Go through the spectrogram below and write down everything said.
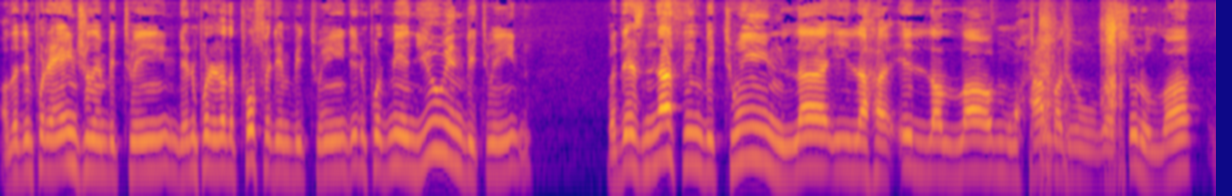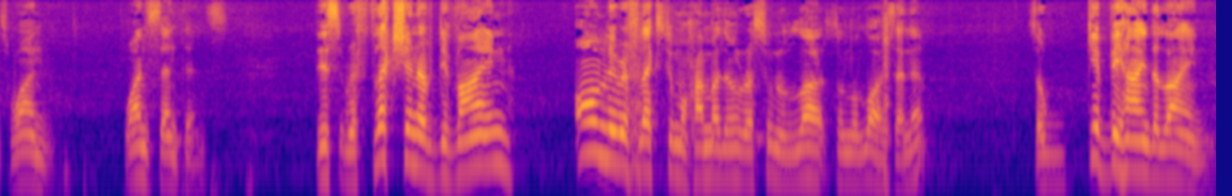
Oh, Allah didn't put an angel in between, didn't put another prophet in between, didn't put me and you in between. But there's nothing between La ilaha illallah Muhammadun Rasulullah, it's one, one sentence. This reflection of Divine only reflects to Muhammadun Rasulullah So get behind the line.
